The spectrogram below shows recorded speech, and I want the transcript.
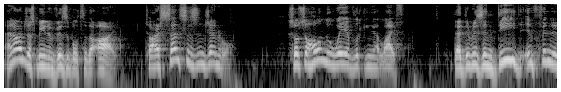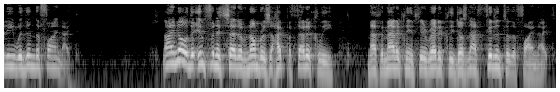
And I don't just mean invisible to the eye, to our senses in general. So it's a whole new way of looking at life. That there is indeed infinity within the finite. Now I know the infinite set of numbers hypothetically, mathematically, and theoretically does not fit into the finite.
